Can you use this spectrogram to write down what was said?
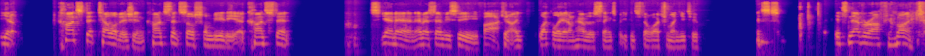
you know constant television, constant social media, constant CNN, MSNBC, Fox. You know, I, luckily I don't have those things, but you can still watch them on YouTube. It's it's never off your mind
